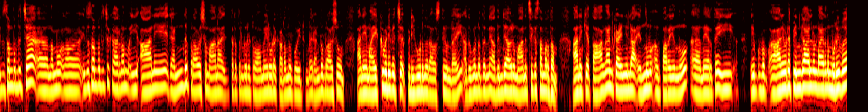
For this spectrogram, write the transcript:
ഇത് സംബന്ധിച്ച് നമ്മ ഇത് സംബന്ധിച്ച് കാരണം ഈ ആനയെ രണ്ട് പ്രാവശ്യം ആന ഇത്തരത്തിലുള്ള ഒരു ട്രോമയിലൂടെ കടന്നു പോയിട്ടുണ്ട്. രണ്ട് പ്രാവശ്യവും ആനയെ മയക്കുവെടി വെച്ച് പിടികൂടുന്ന ഒരു അവസ്ഥയുണ്ടായി. അതുകൊണ്ട് തന്നെ അതിന്റെ ആ ഒരു മാനസിക സമ്മർദ്ദം ആനയ്ക്ക് താങ്ങാൻ കഴിഞ്ഞില്ല എന്നും പറയുന്നു. നേരത്തെ ഈ ആനയുടെ പിൻകാലിലുണ്ടായിരുന്ന മുറിവ്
